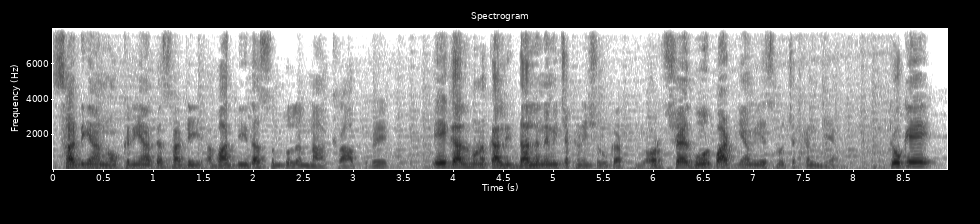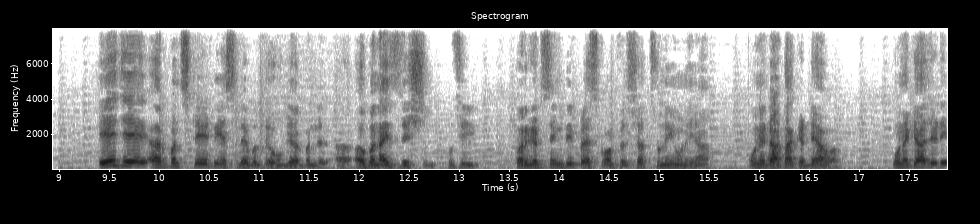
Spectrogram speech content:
ਸਾਡੀਆਂ ਨੌਕਰੀਆਂ ਤੇ ਸਾਡੀ ਆਬਾਦੀ ਦਾ ਸੰਤੁਲਨ ਨਾ ਖਰਾਬ ਹੋਵੇ। ਇਹ ਗੱਲ ਹੁਣ ਅਕਾਲੀ ਦਲ ਨੇ ਵੀ ਚੱਕਣੀ ਸ਼ੁਰੂ ਕਰਤੀ ਔਰ ਸ਼ਾਇਦ ਹੋਰ ਪਾਰਟੀਆਂ ਵੀ ਇਸ ਨੂੰ ਚੱਕਣਗੀਆਂ। ਕਿਉਂਕਿ ਇਹ ਜੇ ਅਰਬਨ ਸਟੇਟ ਇਸ ਲੈਵਲ ਤੇ ਹੋ ਗਿਆ ਅਰਬਨ ਅਰਬਨਾਈਜੇਸ਼ਨ ਤੁਸੀਂ ਪ੍ਰਗਟ ਸਿੰਘ ਦੀ ਪ੍ਰੈਸ ਕਾਨਫਰੰਸ ਸ਼ਾਇਦ ਸੁਣੀ ਹੋਣੀ ਆ, ਉਹਨੇ ਡਾਟਾ ਕੱਢਿਆ ਵਾ। ਉਹਨੇ ਕਿਹਾ ਜਿਹੜੀ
